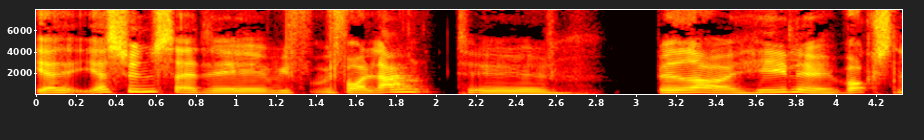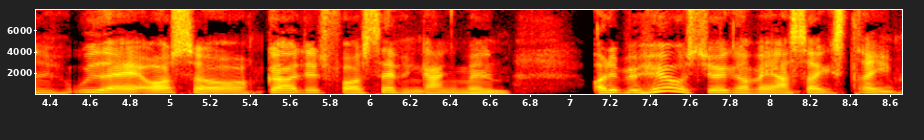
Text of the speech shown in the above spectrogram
jeg, jeg synes, at øh, vi, vi får langt øh, bedre hele voksne ud af også at gøre lidt for os selv en gang imellem. Og det behøves jo ikke at være så ekstrem.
